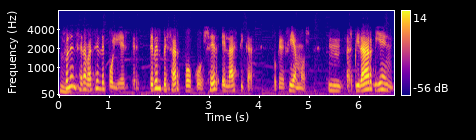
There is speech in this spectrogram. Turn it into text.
Mm. Suelen ser a base de poliéster, deben pesar poco, ser elásticas, lo que decíamos, transpirar bien.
